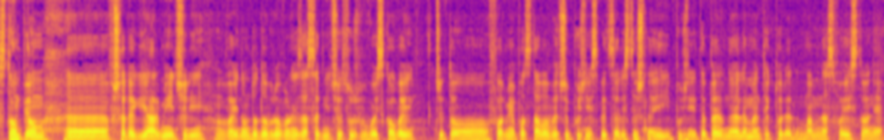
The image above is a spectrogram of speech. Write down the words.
wstąpią e, w szeregi armii, czyli wejdą do dobrowolnej zasadniczej służby wojskowej, czy to w formie podstawowej, czy później specjalistycznej i później te pewne elementy, które mamy na swojej stronie,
